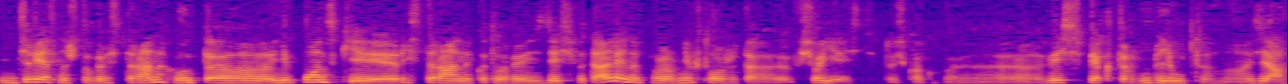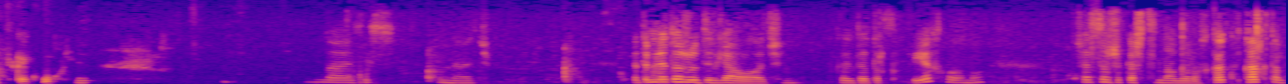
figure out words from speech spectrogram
интересно, что в ресторанах... Вот э, японские рестораны, которые здесь в Италии, например, в них тоже -то все есть. То есть как бы э, весь спектр блюд азиатской кухни. Да, здесь иначе. Это меня тоже удивляло очень, когда только приехала, но сейчас уже кажется наоборот. Как, как там,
